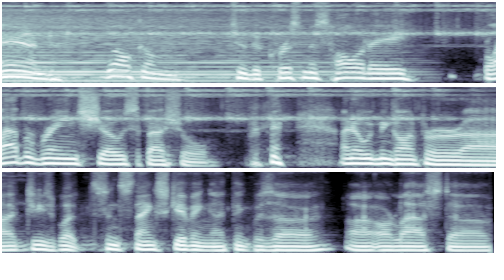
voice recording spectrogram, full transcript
And welcome to the Christmas holiday Blabberbrain Show special. I know we've been gone for, uh, geez, what, since Thanksgiving, I think was uh, uh, our last uh,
